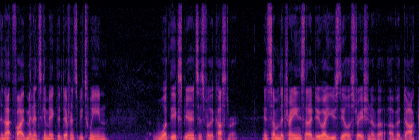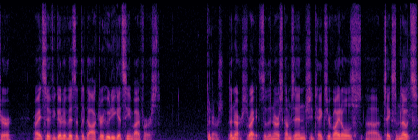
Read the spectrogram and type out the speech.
And that five minutes can make the difference between what the experience is for the customer. In some of the trainings that I do, I use the illustration of a, of a doctor, right? So if you go to visit the doctor, who do you get seen by first? The nurse. The nurse, right. So the nurse comes in, she takes your vitals, uh, takes some notes,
